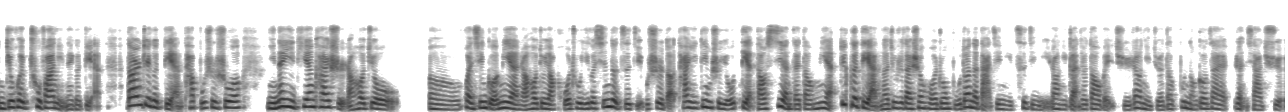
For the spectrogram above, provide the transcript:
你就会触发你那个点。当然，这个点它不是说你那一天开始，然后就。嗯，换心革面，然后就要活出一个新的自己，不是的，它一定是由点到线再到面。这个点呢，就是在生活中不断的打击你、刺激你，让你感觉到委屈，让你觉得不能够再忍下去。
